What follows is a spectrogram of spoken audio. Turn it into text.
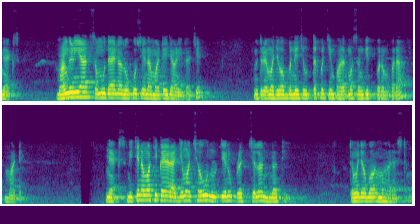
નેક્સ્ટ માંગણીયાર સમુદાયના લોકો છે એના માટે જાણીતા છે? મિત્રો, એમાં જવાબ બને છે ઉત્તર પશ્ચિમ ભારતમાં સંગીત પરંપરા માટે. નેક્સ્ટ નીચેનામાંથી કયા રાજ્યમાં છઉ નૃત્યનું પ્રચલન નથી? તો જવાબ આવે મહારાષ્ટ્રમાં.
